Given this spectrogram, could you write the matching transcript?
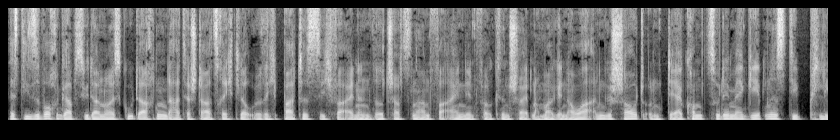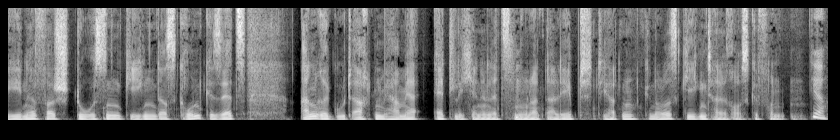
Erst diese Woche gab es wieder ein neues Gutachten. Da hat der Staatsrechtler Ulrich Battes sich für einen wirtschaftsnahen Verein den Volksentscheid nochmal genauer angeschaut und der kommt zu dem Ergebnis, die Pläne verstoßen gegen das Grundgesetz. Andere Gutachten, wir haben ja etliche in den letzten Monaten erlebt, die hatten genau das Gegenteil rausgefunden. Ja,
